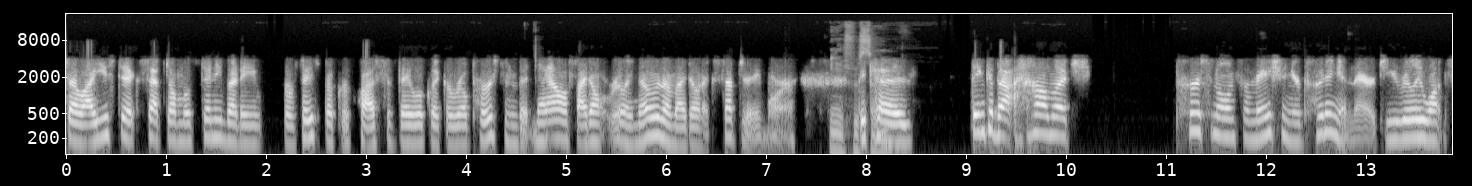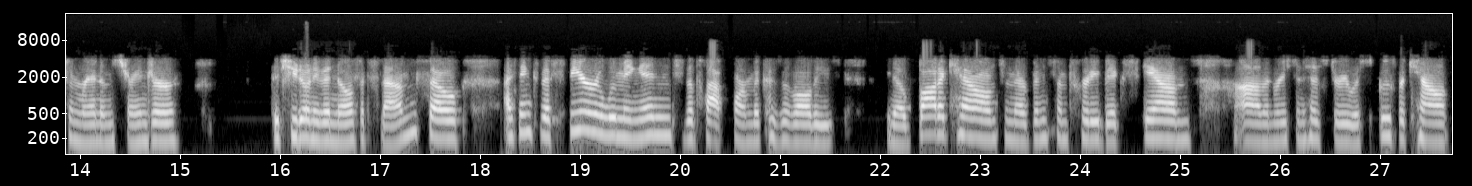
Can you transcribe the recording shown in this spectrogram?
so i used to accept almost anybody for facebook requests if they look like a real person. But now if i don't really know them i don't accept it anymore. Because think about how much personal information you're putting in there. Do you really want some random stranger that you don't even know if it's them. So I think the fear looming into the platform because of all these, you know, bot accounts, and there have been some pretty big scams um, in recent history with spoof accounts.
